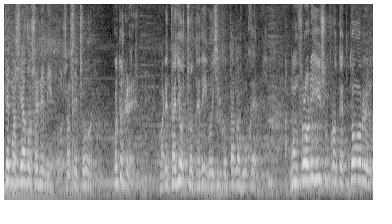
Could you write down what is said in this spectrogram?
Demasiados enemigos has hecho hoy. ¿Cuántos crees? 48, te digo, y sin contar las mujeres. Monflori, su protector, el,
